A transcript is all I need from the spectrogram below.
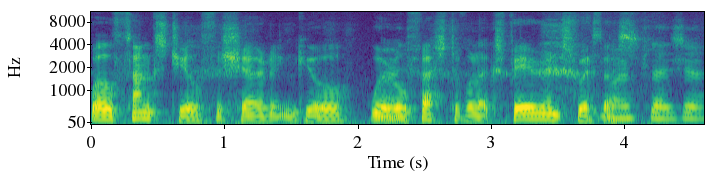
Well, thanks, Jill, for sharing your Wirral Festival experience with us. My pleasure.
